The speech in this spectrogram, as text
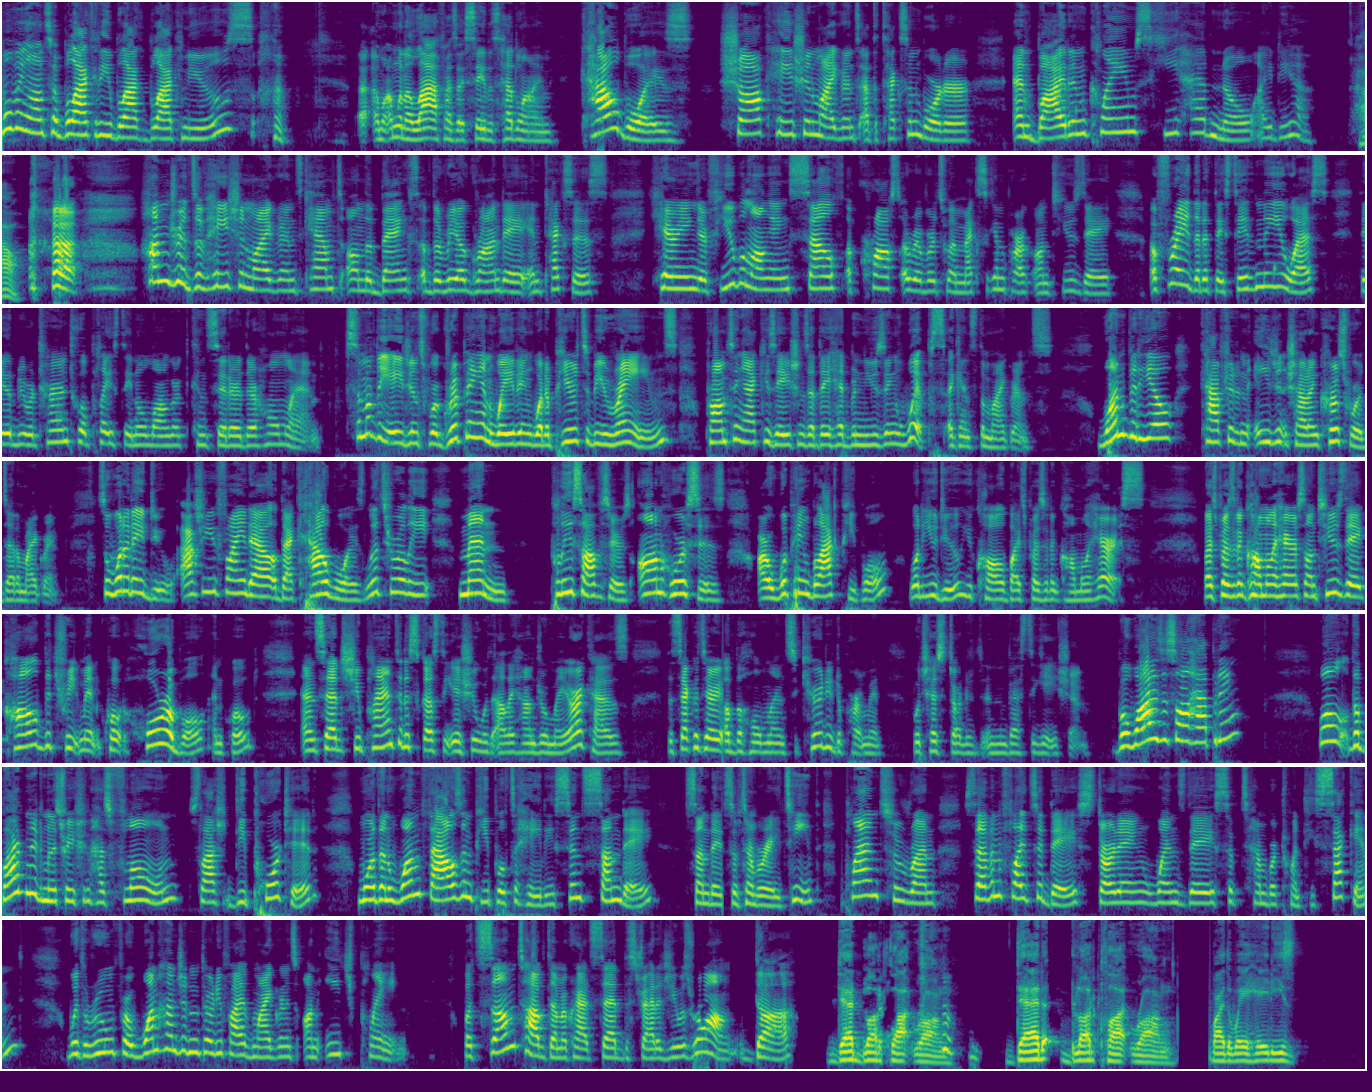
Moving on to blackety black black news. Uh, I'm, I'm going to laugh as I say this headline. Cowboys shock Haitian migrants at the Texan border, and Biden claims he had no idea. How? Hundreds of Haitian migrants camped on the banks of the Rio Grande in Texas carrying their few belongings south across a river to a Mexican park on Tuesday, afraid that if they stayed in the US, they would be returned to a place they no longer considered their homeland. Some of the agents were gripping and waving what appeared to be reins, prompting accusations that they had been using whips against the migrants. One video captured an agent shouting curse words at a migrant. So, what do they do? After you find out that cowboys, literally men, police officers on horses, are whipping black people, what do you do? You call Vice President Kamala Harris. Vice President Kamala Harris on Tuesday called the treatment, quote, horrible, end quote, and said she planned to discuss the issue with Alejandro Mayorkas, the Secretary of the Homeland Security Department, which has started an investigation. But why is this all happening? Well, the Biden administration has flown slash deported more than 1,000 people to Haiti since Sunday, Sunday, September 18th, plan to run seven flights a day starting Wednesday, September 22nd, with room for 135 migrants on each plane. But some top Democrats said the strategy was wrong. Duh. Dead blood clot wrong. Dead blood clot wrong. By the way, Haiti's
